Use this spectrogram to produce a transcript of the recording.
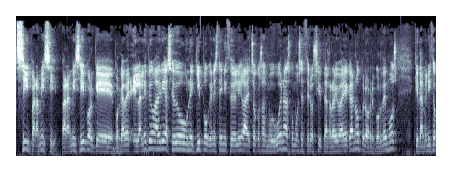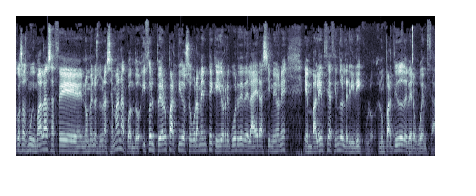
Sí, para mí sí, para mí sí, porque, porque a ver, el Atlético de Madrid ha sido un equipo que en este inicio de liga ha hecho cosas muy buenas, como ese 0-7 al Rayo Vallecano, pero recordemos que también hizo cosas muy malas hace no menos de una semana, cuando hizo el peor partido seguramente que yo recuerde de la era Simeone en Valencia haciendo el ridículo, en un partido de vergüenza.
